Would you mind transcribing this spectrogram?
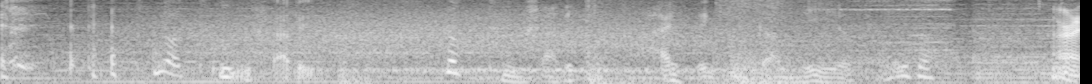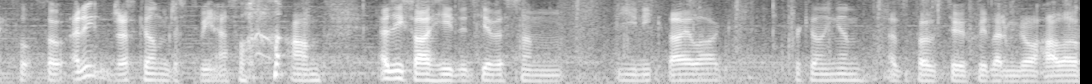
Not too shabby. Not too shabby. I think you've done me a favor. All right, cool. So I didn't just kill him just to be an asshole. um, as you saw, he did give us some unique dialogue for killing him, as opposed to if we let him go hollow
